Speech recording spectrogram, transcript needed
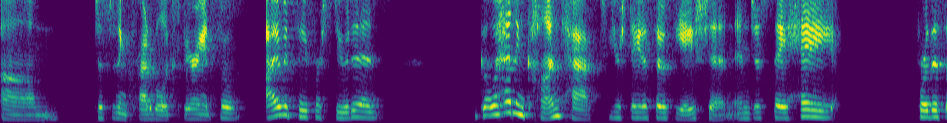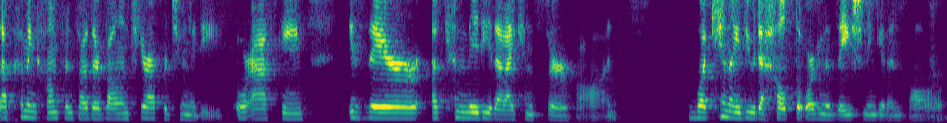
Um, just an incredible experience. So I would say for students, go ahead and contact your state association and just say, hey, for this upcoming conference, are there volunteer opportunities? Or asking, is there a committee that I can serve on? What can I do to help the organization and get involved?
